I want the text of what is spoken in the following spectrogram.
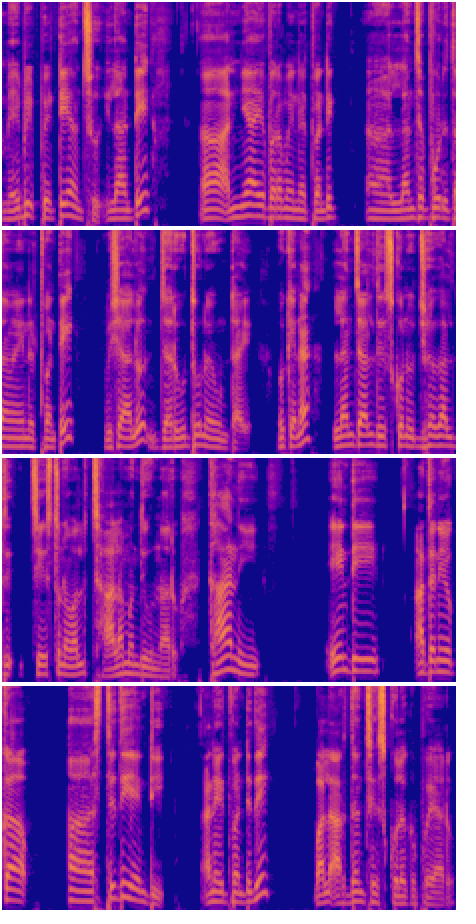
మేబీ పెట్టేయచ్చు ఇలాంటి అన్యాయపరమైనటువంటి లంచపూరితమైనటువంటి విషయాలు జరుగుతూనే ఉంటాయి. ఓకేనా? లంచాలు తీసుకొని ఉద్యోగాలు చేస్తున్న వాళ్ళు చాలామంది ఉన్నారు. కానీ ఏంటి? అతని యొక్క స్థితి ఏంటి? అనేటువంటిది వాళ్ళు అర్థం చేసుకోలేకపోయారు.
